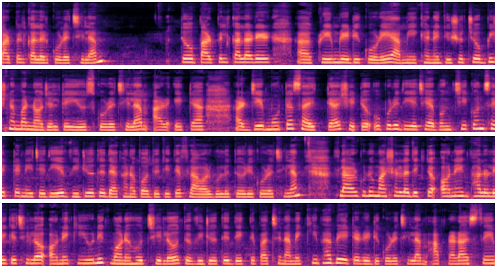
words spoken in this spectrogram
পার্পল কালার করেছিলাম। তো পার্পল কালারের ক্রিম রেডি করে আমি এখানে দুশো চব্বিশ নাম্বার নজেলটা ইউজ করেছিলাম। আর এটা, আর যে মোটা সাইডটা সেটা উপরে দিয়েছে এবং চিকন সাইডটা নিচে দিয়ে ভিডিওতে দেখানো পদ্ধতিতে ফ্লাওয়ারগুলো তৈরি করেছিলাম। ফ্লাওয়ারগুলো মাসাল্লা দেখতে অনেক ভালো লেগেছিল, অনেক ইউনিক মনে হচ্ছিল। তো ভিডিওতে দেখতে পাচ্ছেন আমি কীভাবে এটা রেডি করেছিলাম। আপনারা সেম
